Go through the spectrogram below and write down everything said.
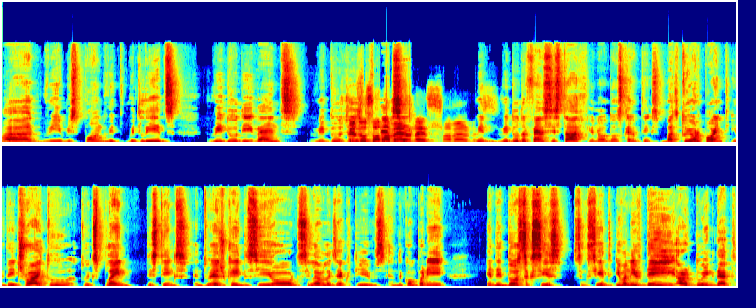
uh, we respond with with leads, we do the events, we do just we do some fancy, awareness, awareness. We we do the fancy stuff, you know those kind of things. But to your point, if they try to to explain these things and to educate the CEO or the C level executives and the company, and they don't succeed succeed, even if they are doing that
